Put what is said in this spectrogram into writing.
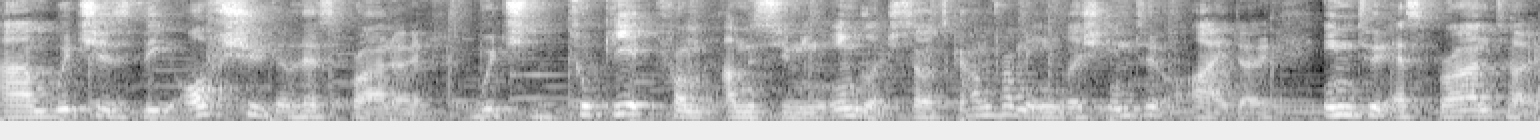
um, which is the offshoot of Esperanto, which took it from, I'm assuming, English. So it's come from English into Ido, into Esperanto.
